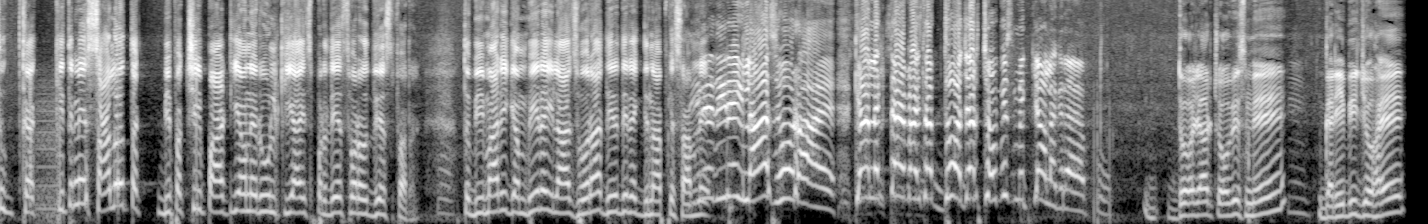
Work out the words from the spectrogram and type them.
तो कितने सालों तक विपक्षी पार्टियों ने रूल किया इस प्रदेश पर और देश पर? तो बीमारी गंभीर है इलाज हो रहा है धीरे धीरे एक दिन आपके सामने। धीरे धीरे इलाज हो रहा है। क्या लगता है भाई साहब 2024 में क्या लग रहा है आपको? 2024 में गरीबी जो है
